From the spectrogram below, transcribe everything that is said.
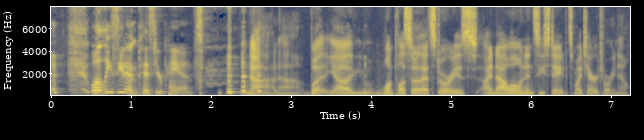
well, at least you didn't piss your pants. nah, nah. But, you know, one plus side of that story is I now own NC State. It's my territory now.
